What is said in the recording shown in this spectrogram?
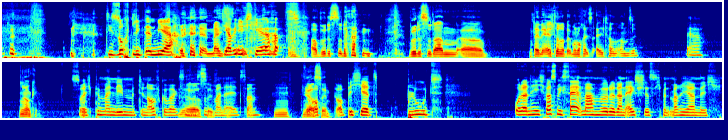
Die Sucht liegt in mir. nice. Die habe ich nicht gehabt. Aber würdest du dann, würdest du dann äh, deine Eltern aber immer noch als Eltern ansehen? Ja. Ja, okay. So, ich bin mein Leben mit denen aufgewachsen, ja, das safe. sind meine Eltern. Hm. Ja, so, ob, ob, ich jetzt Blut oder nicht, was mich sad machen würde, dann echt, dass ich mit Maria nicht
